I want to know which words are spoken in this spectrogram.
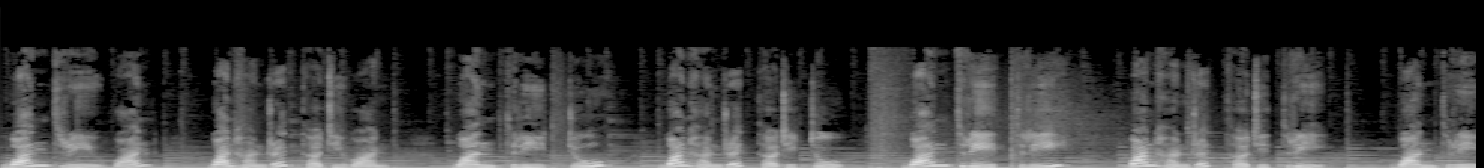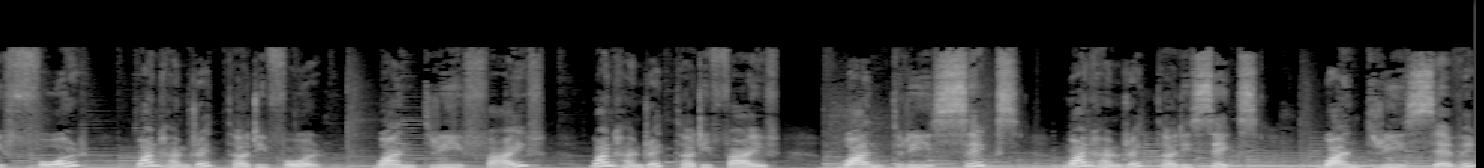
131 131 132 132 133 133 134 134 135 135 136 136 137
